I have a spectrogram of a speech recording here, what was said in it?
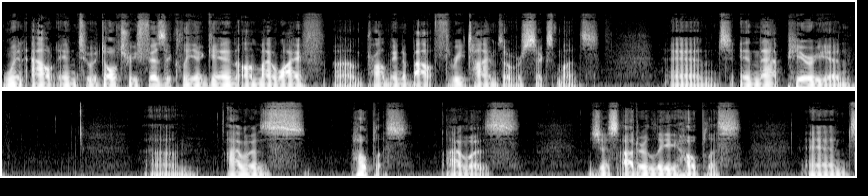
went out into adultery physically again on my wife, um, probably in about three times over six months. And in that period, um, I was hopeless. I was just utterly hopeless. And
